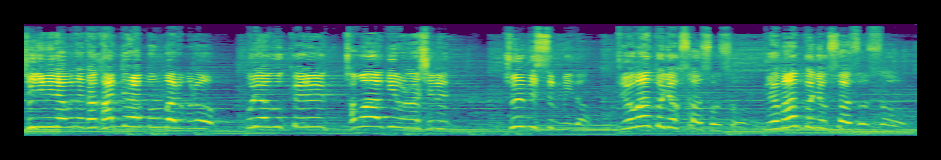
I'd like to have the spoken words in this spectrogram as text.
주님이 나보다 더 간절한 몸바름으로 우리 한국 교회를 정화하기 원하시는 줄 믿습니다. 주여 마음껏 역사하소서 주여 마음껏 역사하소서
